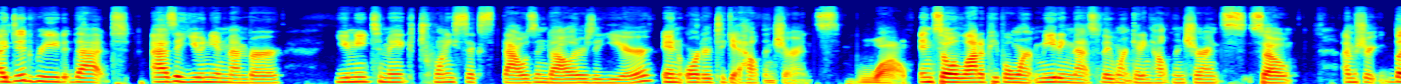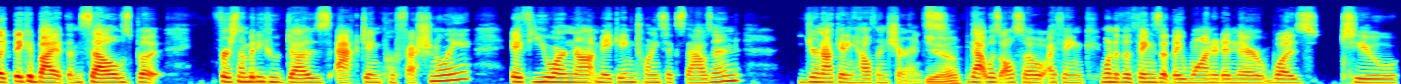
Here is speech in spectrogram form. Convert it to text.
I did read that as a union member, you need to make twenty six thousand dollars a year in order to get health insurance. Wow. And so a lot of people weren't meeting that, so they weren't getting health insurance. So I'm sure like they could buy it themselves, but for somebody who does acting professionally, if you are not making 26,000, you're not getting health insurance. Yeah. That was also I think one of the things that they wanted in there was to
